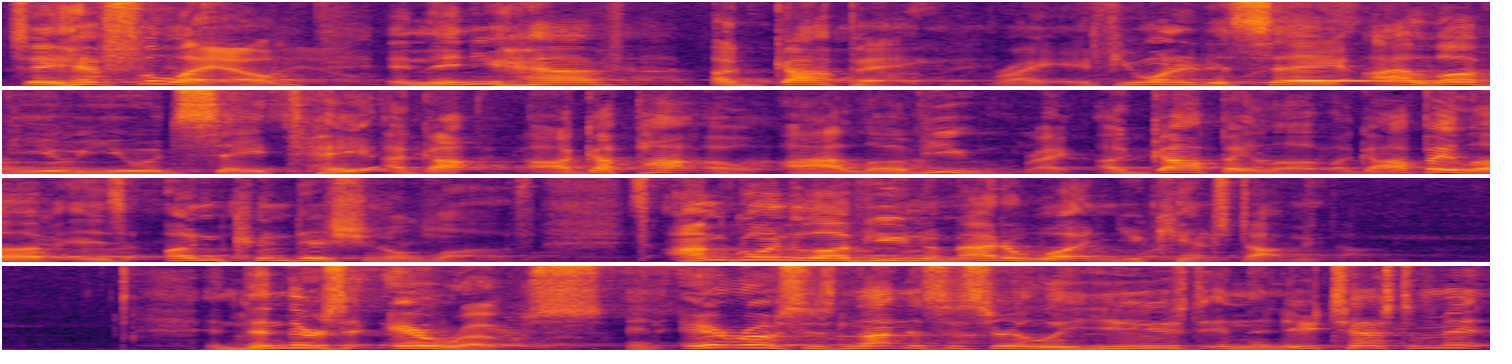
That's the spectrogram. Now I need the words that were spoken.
So you have phileo, and then you have agape, right? If you wanted to say, I love you, you would say te agapao, I love you, right? Agape love. Agape love is unconditional love. It's, I'm going to love you no matter what, and you can't stop me. And then there's eros. And eros is not necessarily used in the New Testament.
